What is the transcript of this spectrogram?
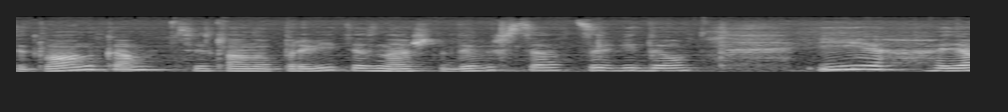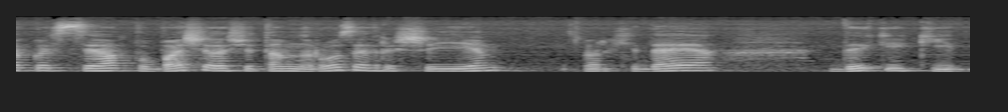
Світланка. Світлано, привіт! Я знаю, що ти дивишся це відео. І якось я побачила, що там на розіграші є орхідея Дикий кіт.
